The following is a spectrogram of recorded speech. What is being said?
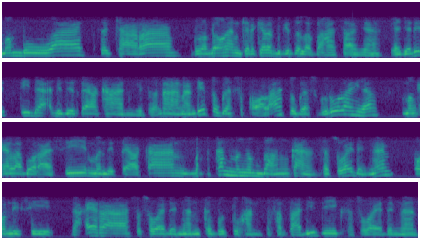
membuat secara gelondongan kira-kira begitulah bahasanya. Ya jadi tidak didetailkan gitu. Nah nanti tugas sekolah, tugas guru lah yang mengelaborasi, mendetailkan, bahkan mengembangkan sesuai dengan kondisi daerah, sesuai dengan kebutuhan peserta didik, sesuai dengan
